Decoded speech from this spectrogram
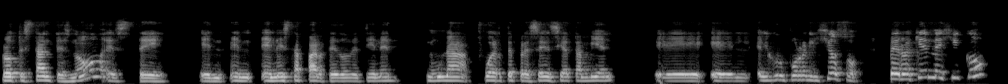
protestantes, ¿no? Este, en, en, esta parte donde tienen una fuerte presencia también eh, el, el, grupo religioso. Pero aquí en México,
